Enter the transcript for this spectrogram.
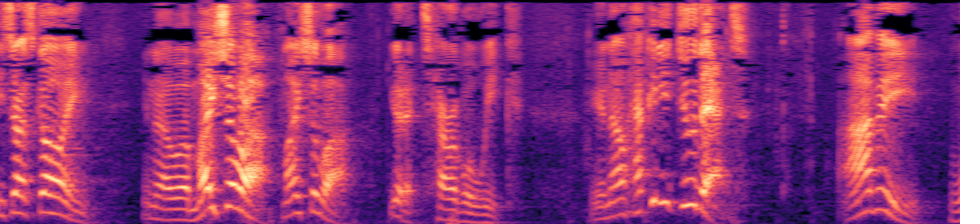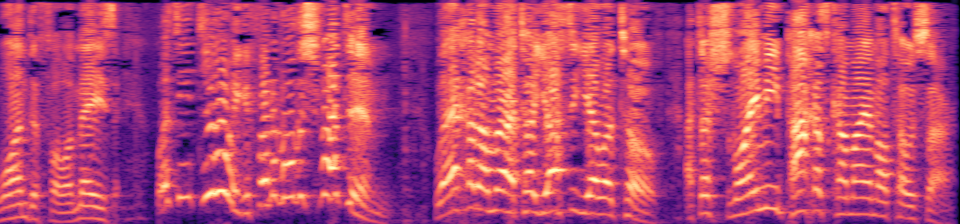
He starts going, you know, uh, Maishala, Maishala, you had a terrible week. You know, how can you do that? Avi, wonderful, amazing. What's he doing in front of all the Shvatim? Le'echad omer ata yasi yelatov, ata shloimi pachas kamayim al tosar.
